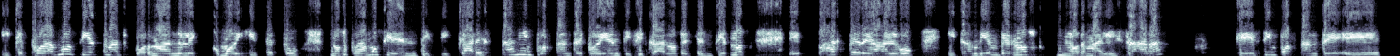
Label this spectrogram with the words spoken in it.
Y que podamos ir transformándole, como dijiste tú, nos podamos identificar, es tan importante poder identificarnos, el sentirnos eh, parte de algo y también vernos normalizadas que es importante eh,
